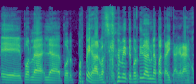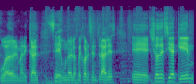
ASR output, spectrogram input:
eh, por, la, la- por, por pegar, básicamente, por tirar alguna patadita. Gran jugador el mariscal, Sí. eh, uno de los mejores centrales. Eh, yo decía que,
